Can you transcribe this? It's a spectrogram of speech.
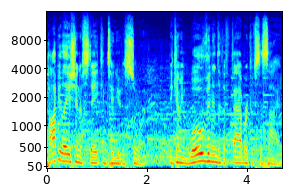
Population of steak continued to soar becoming woven into the fabric of society.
